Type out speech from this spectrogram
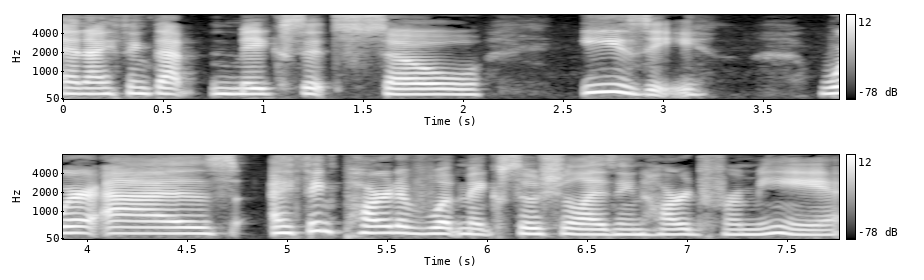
And I think that makes it so easy. Whereas I think part of what makes socializing hard for me,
